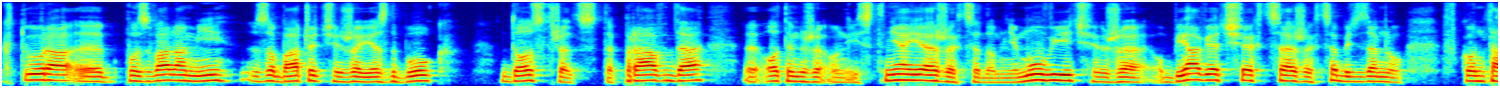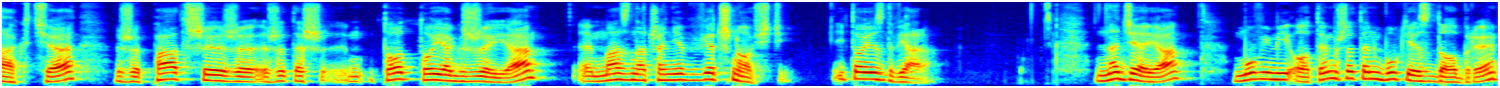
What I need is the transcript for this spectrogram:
która e, pozwala mi zobaczyć, że jest Bóg, dostrzec tę prawdę e, o tym, że On istnieje, że chce do mnie mówić, że objawiać się chce, że chce być ze mną w kontakcie, że patrzy, że, że też mm, to, to jak żyję, e, ma znaczenie w wieczności. I to jest wiara. Nadzieja mówi mi o tym, że ten Bóg jest dobry,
